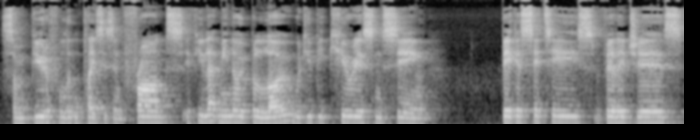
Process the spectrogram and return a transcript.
some beautiful little places in France. If you let me know below, would you be curious in seeing bigger cities, villages,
